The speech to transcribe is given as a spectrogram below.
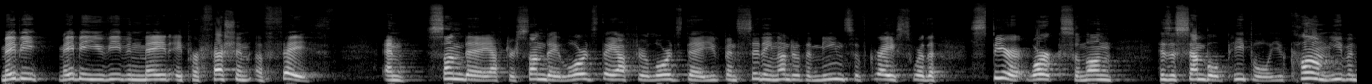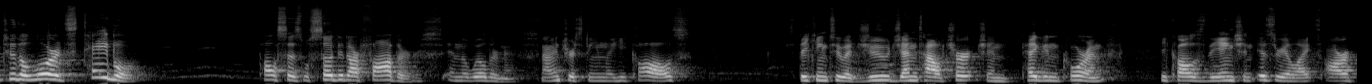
Maybe, maybe you've even made a profession of faith. And Sunday after Sunday, Lord's Day after Lord's Day, you've been sitting under the means of grace where the Spirit works among his assembled people. You come even to the Lord's table. Paul says, Well, so did our fathers in the wilderness. Now, interestingly, he calls, speaking to a Jew Gentile church in pagan Corinth, he calls the ancient Israelites our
